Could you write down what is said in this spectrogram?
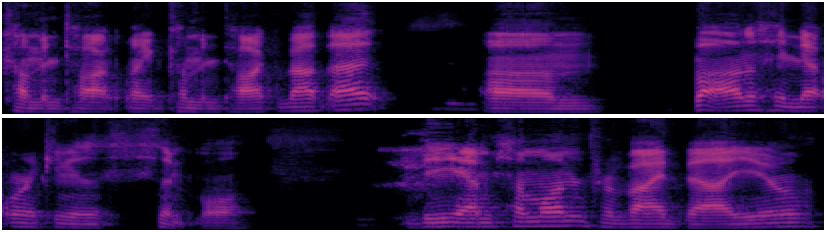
Come and talk. Like come and talk about that. Um, but honestly, networking is simple. DM someone, provide value,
